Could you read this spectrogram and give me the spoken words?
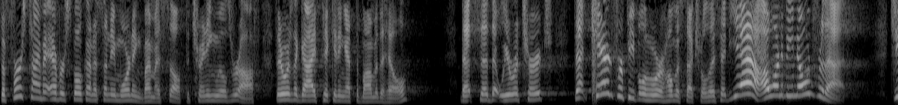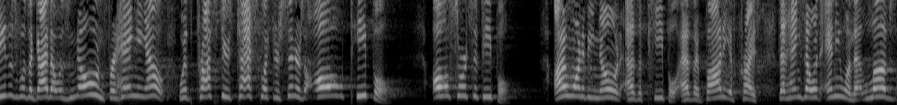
The first time I ever spoke on a Sunday morning by myself, the training wheels were off. There was a guy picketing at the bottom of the hill that said that we were a church that cared for people who were homosexual. They said, Yeah, I want to be known for that. Jesus was a guy that was known for hanging out with prostitutes, tax collectors, sinners, all people, all sorts of people. I want to be known as a people, as a body of Christ that hangs out with anyone, that loves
